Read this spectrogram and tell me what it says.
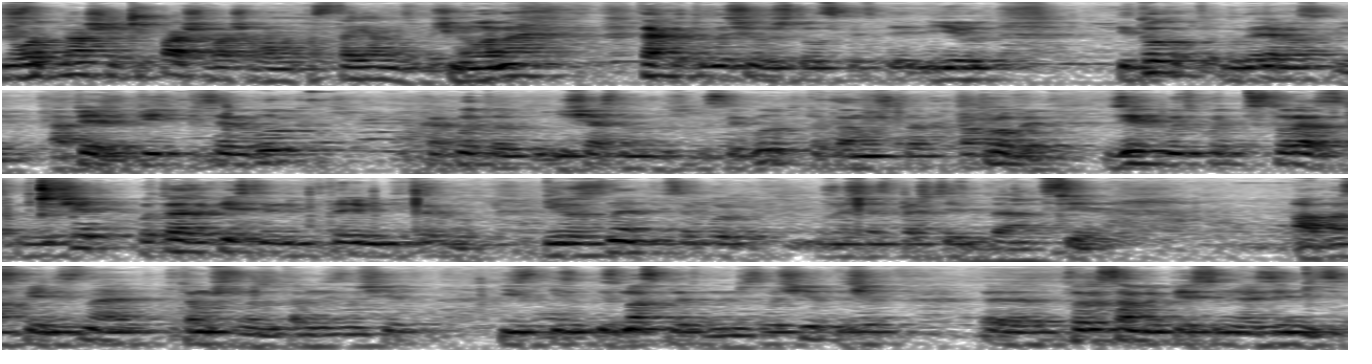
Ну вот наш экипаж вашего, она постоянно звучала. Но она так вот получилось, что, так сказать, и, вот- и только благодаря Москве. Опять же, Петербург какой-то несчастный смысле город, потому что попробуй, здесь будет хоть сто раз звучать, вот та же песня неповторимый Петербург. Ее же знает Петербург уже сейчас почти Да. все. А в Москве не знают, потому что она же там не звучит. Из, из, из Москвы она не звучит. Значит, э, то же самое песня у меня о «Зените».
